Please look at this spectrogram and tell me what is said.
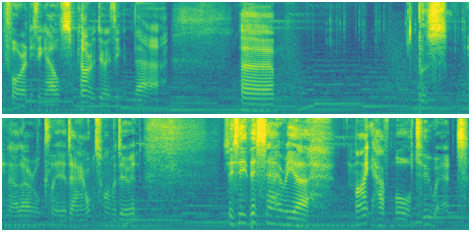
before anything else. We can't really do anything there. Um, but no, they're all cleared out. What am I doing? So you see, this area might have more to it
